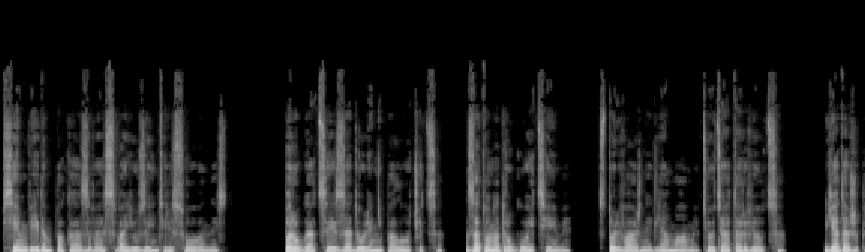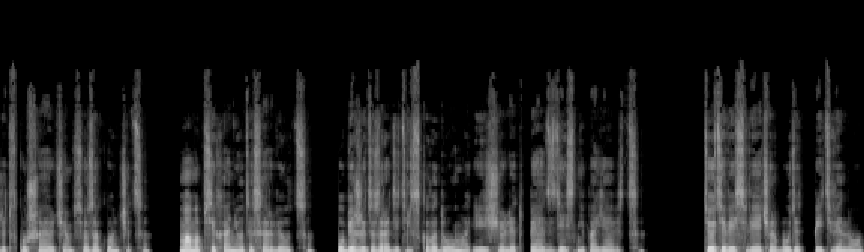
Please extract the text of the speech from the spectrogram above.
всем видом показывая свою заинтересованность. Поругаться из-за доли не получится, зато на другой теме, столь важной для мамы, тетя оторвется. Я даже предвкушаю, чем все закончится. Мама психанет и сорвется, убежит из родительского дома и еще лет пять здесь не появится. Тетя весь вечер будет пить вино,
